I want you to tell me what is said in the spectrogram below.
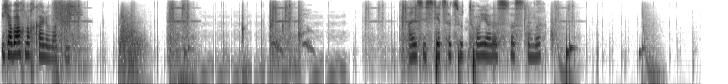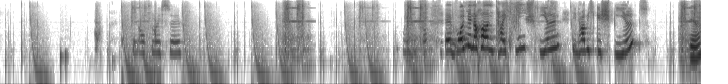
Ich habe auch noch keine Waffen. Alles ist jetzt halt so teuer, das ist das Dumme. Ich bin auch gleich safe. Äh, wollen wir nachher einen Tycoon spielen? Den habe ich gespielt. Ja.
